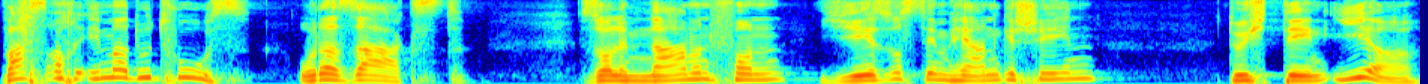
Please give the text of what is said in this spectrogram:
was auch immer du tust oder sagst, soll im Namen von Jesus, dem Herrn, geschehen durch den ihr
